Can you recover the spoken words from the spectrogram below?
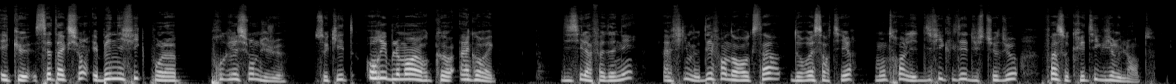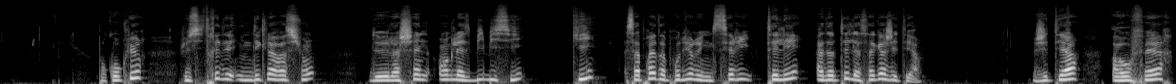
et que cette action est bénéfique pour la progression du jeu, ce qui est horriblement inco- incorrect. D'ici la fin d'année, un film défendant Rockstar devrait sortir, montrant les difficultés du studio face aux critiques virulentes. Pour conclure, je citerai une déclaration de la chaîne anglaise BBC qui s'apprête à produire une série télé adaptée de la saga GTA. GTA a offert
